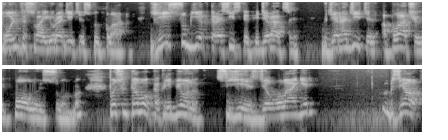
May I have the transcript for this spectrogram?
Только свою родительскую плату. Есть субъект Российской Федерации, где родитель оплачивает полную сумму. После того, как ребенок съездил в лагерь, взял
